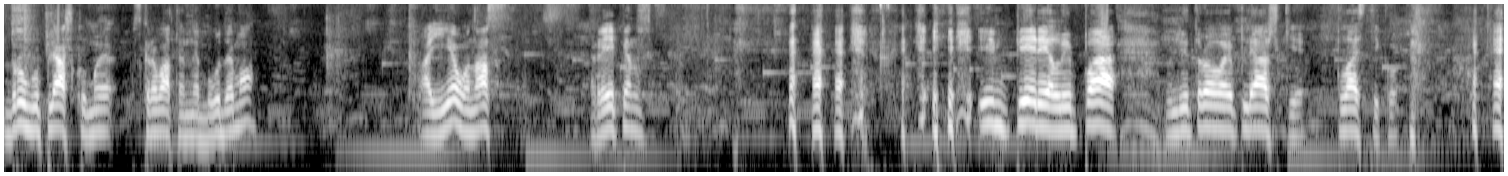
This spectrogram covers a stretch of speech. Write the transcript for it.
другу пляшку ми скривати не будемо. А є у нас репін Imperial IPA в літровій пляшці пластику.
